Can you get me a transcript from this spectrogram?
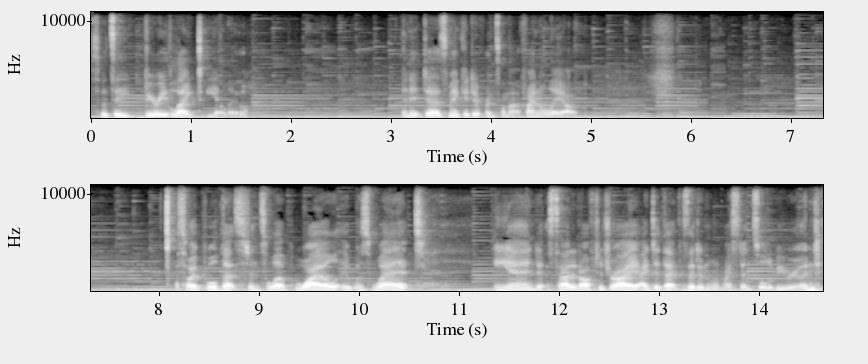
So it's a very light yellow. And it does make a difference on that final layout. So I pulled that stencil up while it was wet and sat it off to dry. I did that because I didn't want my stencil to be ruined.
